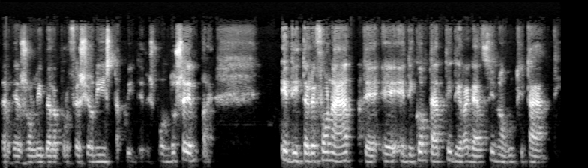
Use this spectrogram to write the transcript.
perché sono libera professionista, quindi rispondo sempre, e di telefonate e, e di contatti di ragazzi ne ho avuti tanti.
